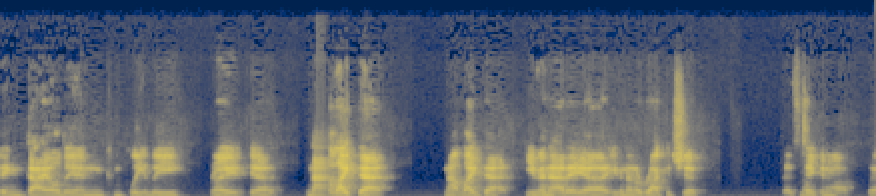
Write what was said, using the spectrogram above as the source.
thing dialed in completely, right? Yeah, not like that not like that. Even at a uh, even at a rocket ship that's nope. taken off. So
